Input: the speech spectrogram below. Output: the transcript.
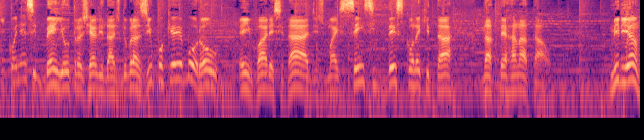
e conhece bem outras realidades do Brasil porque morou em várias cidades, mas sem se desconectar da terra natal. Miriam,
